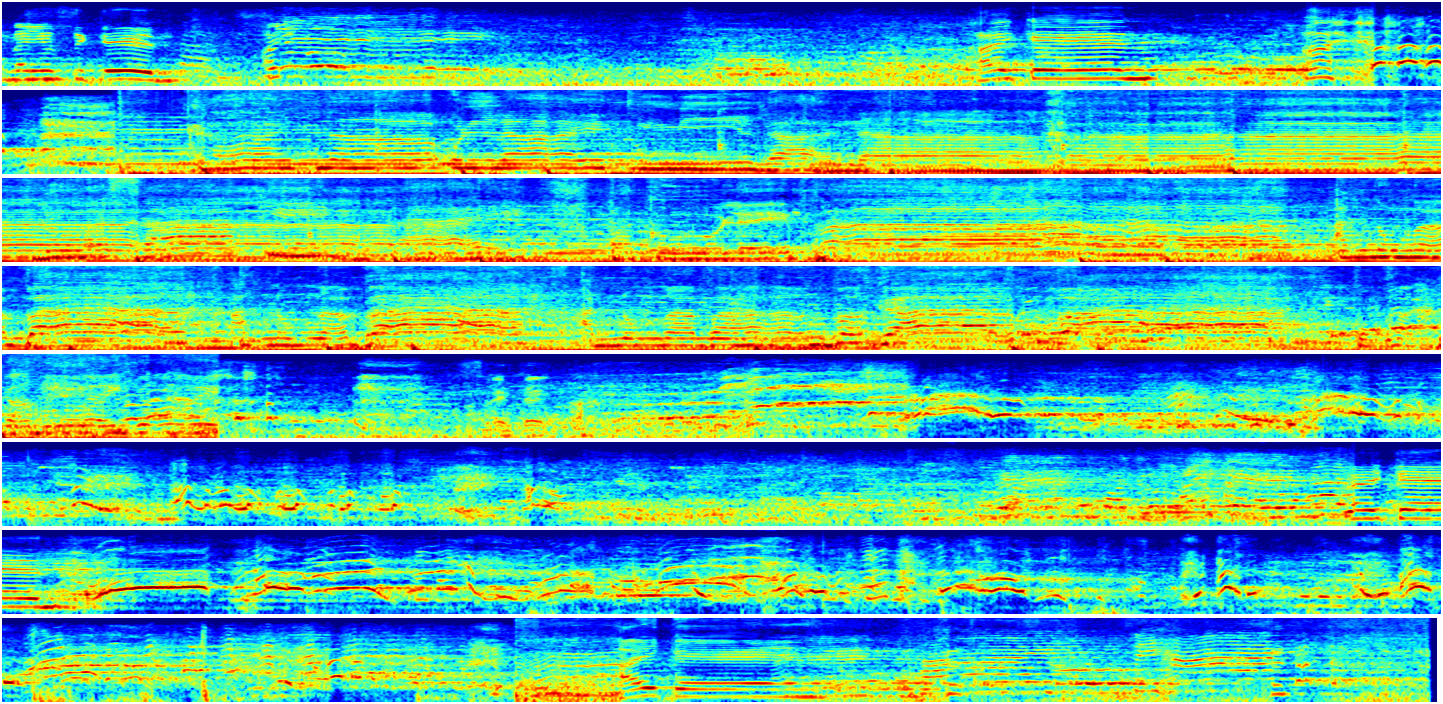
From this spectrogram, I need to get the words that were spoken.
Ken, ayun si Ken. Ay! Hi, Ken! Ay! Kahit na ulay tumila na Luha sa akin ay pakulay pa Ano nga ba? Ano nga ba? Ano nga ba ang magagawa? sa'yo'y Excited Hi Ken! Hi Ken!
